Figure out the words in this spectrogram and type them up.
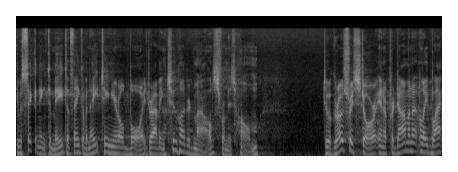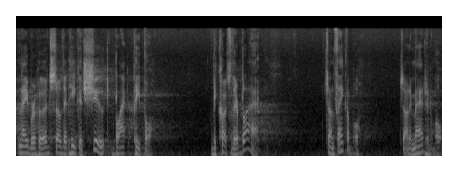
It was sickening to me to think of an 18 year old boy driving 200 miles from his home to a grocery store in a predominantly black neighborhood so that he could shoot black people because they're black. It's unthinkable, it's unimaginable.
